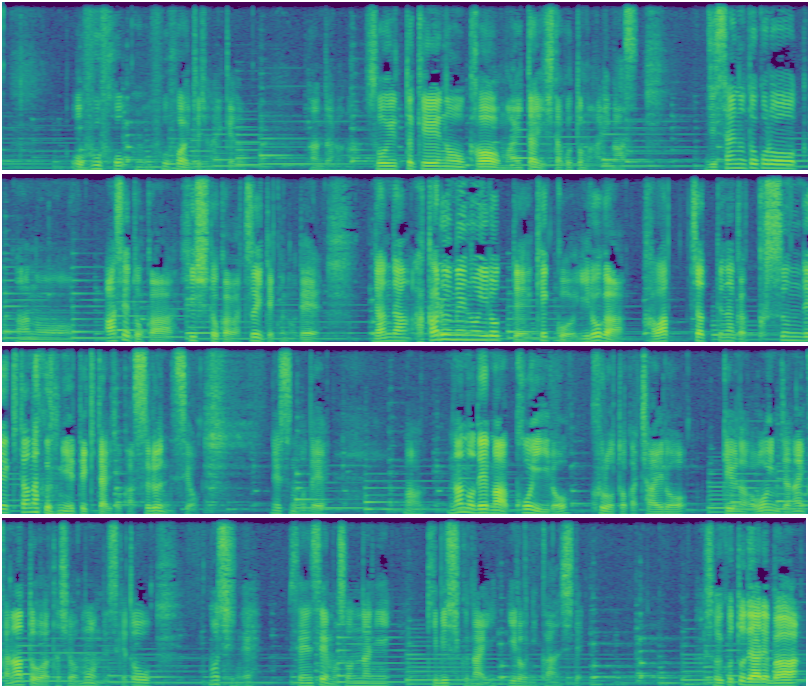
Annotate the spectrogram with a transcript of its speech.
オフホオフホワイトじゃないけどなんだろうなそういった系の皮を巻いたりしたこともあります実際のところあの汗とか皮脂とかがついていくのでだんだん明るめの色って結構色が変わっちゃってなんかくすんで汚く見えてきたりとかするんですよ。ですので、まあ、なのでまあ濃い色黒とか茶色っていうのが多いんじゃないかなと私は思うんですけどもしね先生もそんなに厳しくない色に関してそういうことであれば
